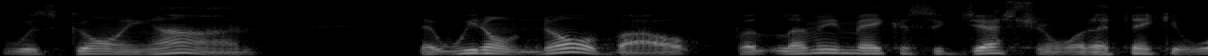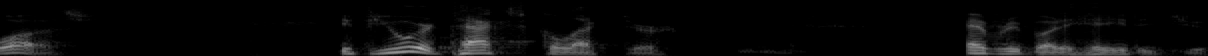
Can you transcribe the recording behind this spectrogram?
was going on that we don't know about, but let me make a suggestion what I think it was. If you were a tax collector, everybody hated you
